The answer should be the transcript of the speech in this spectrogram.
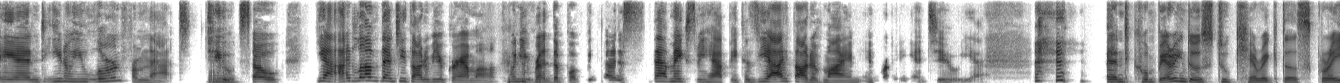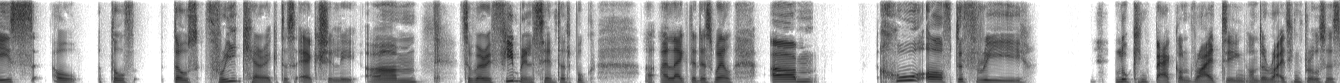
And, you know, you learn from that too. Mm-hmm. So yeah, I love that you thought of your grandma when you read the book because that makes me happy. Because, yeah, I thought of mine in writing it too. Yeah. and comparing those two characters, Grace, oh, those those three characters actually. Um, it's a very female centered book. Uh, I liked it as well. Um, who of the three, looking back on writing, on the writing process,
